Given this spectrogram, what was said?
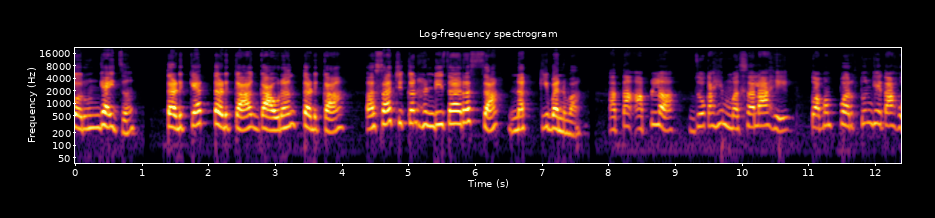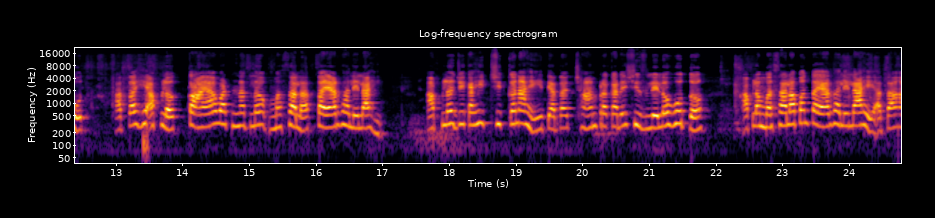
करून घ्यायचं. तडक्यात तडका गावरान तडका असा चिकन हंडीचा रस्सा नक्की बनवा. आता आपला जो काही मसाला आहे तो आपण परतून घेत आहोत. आता हे आपलं काळ्या वाटणातलं मसाला तयार झालेला आहे. आपलं जे काही चिकन आहे ते आता छान प्रकारे शिजलेलं होतं. आपला मसाला पण तयार झालेला आहे. आता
